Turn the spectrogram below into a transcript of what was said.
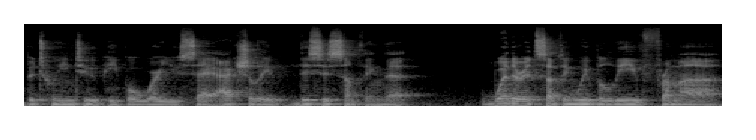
between two people where you say, actually, this is something that, whether it's something we believe from a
